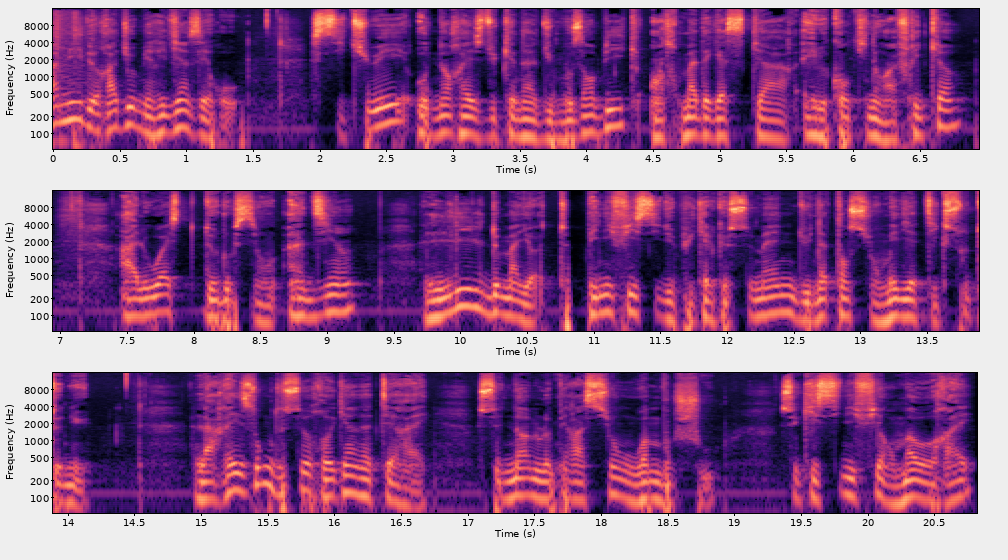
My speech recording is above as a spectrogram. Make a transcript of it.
Amis de Radio Méridien Zéro, situé au nord-est du canal du Mozambique, entre Madagascar et le continent africain, à l'ouest de l'océan Indien, l'île de Mayotte bénéficie depuis quelques semaines d'une attention médiatique soutenue. La raison de ce regain d'intérêt se nomme l'opération Wambushu, ce qui signifie en maorais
